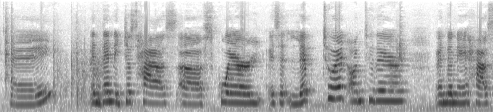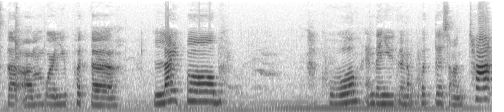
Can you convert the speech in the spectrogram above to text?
Okay, and then it just has a square, is it lip to it onto there? And then it has the um where you put the light bulb. Cool. And then you're gonna put this on top.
